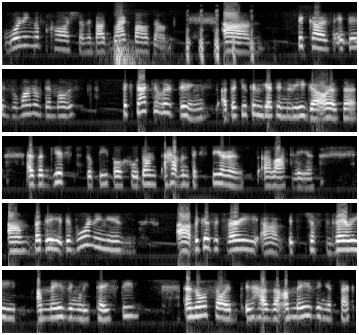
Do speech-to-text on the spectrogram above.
warning of caution about black balsam um, because it is one of the most spectacular things uh, that you can get in Riga or as a as a gift to people who don't haven't experienced uh, Latvia. Um, but the the warning is uh, because it's very uh, it's just very amazingly tasty and also it, it has uh, amazing effects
